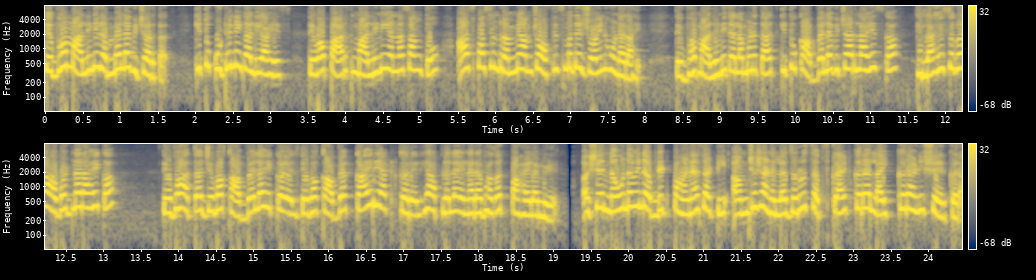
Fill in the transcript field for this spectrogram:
तेव्हा मालिनी रम्याला विचारतात की तू कुठे निघाली आहेस? तेव्हा पार्थ मालिनी यांना सांगतो आजपासून रम्या आमच्या ऑफिसमध्ये जॉईन होणार आहे. तेव्हा मालिनी त्याला म्हणतात की तू काव्याला विचारला आहेस का? तिला हे सगळं आवडणार आहे का? तेव्हा आता जेव्हा काव्याला हे कळेल तेव्हा काव्या काय रिॲक्ट करेल हे आपल्याला येणाऱ्या भागात पाहायला मिळेल. असे नवनवीन अपडेट पाहण्यासाठी आमच्या चॅनलला जरूर सबस्क्राईब करा लाईक करा आणि शेअर करा.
